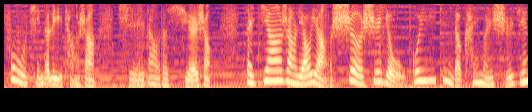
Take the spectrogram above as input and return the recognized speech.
父亲的立场上，迟到的学生，再加上疗养设施有规定的开门时间。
